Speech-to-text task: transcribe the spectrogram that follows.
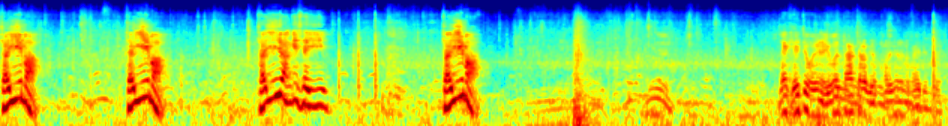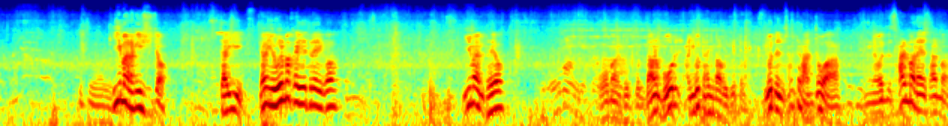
자, 이만. 자, 이만. 자, 이 안 계세요, 이. 자, 이만. 네. 내가 결정을 해요. 이건 다짝로 그냥 바로 해내는 거 봐야 된대. 그렇지 말고. 2만 원 계시죠? 자, 이. 형이 얼마까지 해드려, 이거? 2만 돼요? 5만 원 됐어. 나는 모르, 아, 이것도 하지 말고, 이것도. 이것도 지금 상태가 안 좋아. 음, 어디 살만해, 살만.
